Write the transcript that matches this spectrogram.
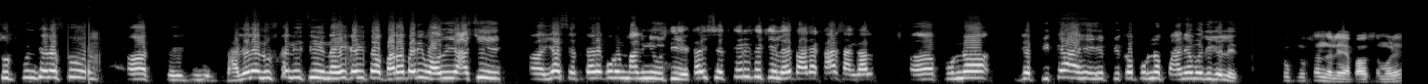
तुटपुंज नसून अं, झालेल्या नुकसानीची नाही काही तर बराबरी व्हावी अशी अं, या शेतकऱ्याकडून मागणी होती. काही शेतकरी देखील आहे दादा काय सांगाल? पूर्ण जे पिकं आहे हे पिकं पूर्ण पाण्यामध्ये गेले खूप नुकसान झालं या पावसामुळे.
